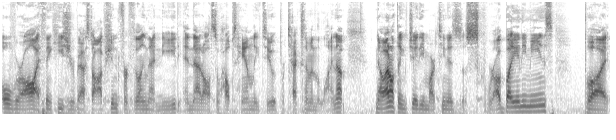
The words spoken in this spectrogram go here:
overall, I think he's your best option for filling that need, and that also helps Hanley too. It protects him in the lineup. Now, I don't think JD Martinez is a scrub by any means, but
